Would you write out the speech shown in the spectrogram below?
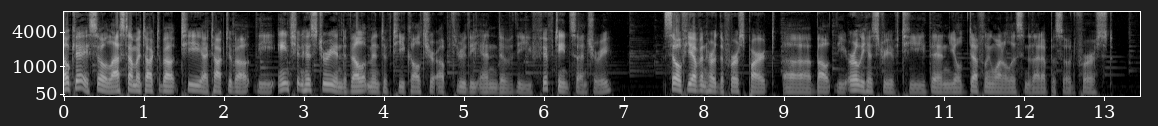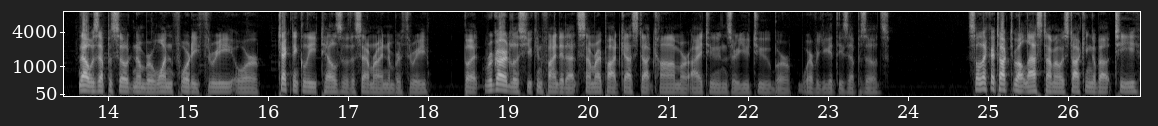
Okay, so last time I talked about tea, I talked about the ancient history and development of tea culture up through the end of the 15th century. So if you haven't heard the first part uh, about the early history of tea, then you'll definitely want to listen to that episode first. That was episode number 143, or technically Tales of the Samurai number 3. But regardless, you can find it at samuraipodcast.com or iTunes or YouTube or wherever you get these episodes. So, like I talked about last time, I was talking about tea.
